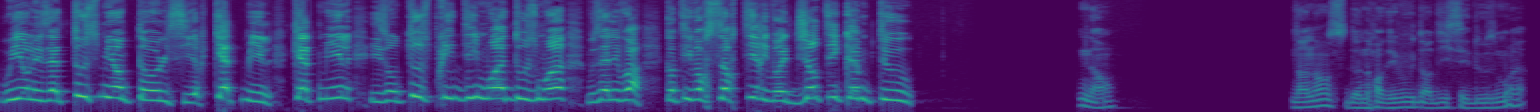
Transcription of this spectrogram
Oui, on les a tous mis en tôle, sire. 4000. 4000, ils ont tous pris 10 mois, 12 mois. Vous allez voir, quand ils vont ressortir, ils vont être gentils comme tout. Non. Non, non, on se donne rendez-vous dans 10 et 12 mois.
